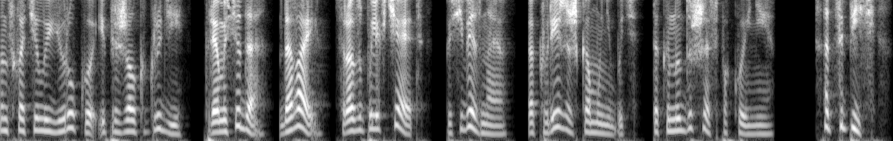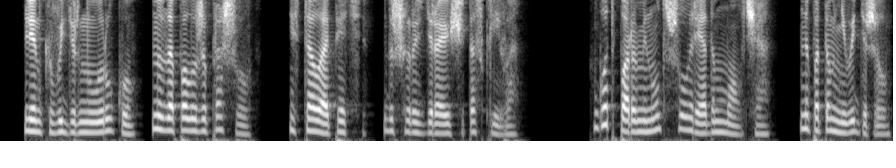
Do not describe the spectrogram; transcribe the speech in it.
Он схватил ее руку и прижал к груди. «Прямо сюда. Давай. Сразу полегчает. По себе знаю. Как врежешь кому-нибудь, так и на душе спокойнее». «Отцепись!» Ленка выдернула руку, но запал уже прошел, и стала опять душераздирающе тоскливо. Год пару минут шел рядом молча, но потом не выдержал,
